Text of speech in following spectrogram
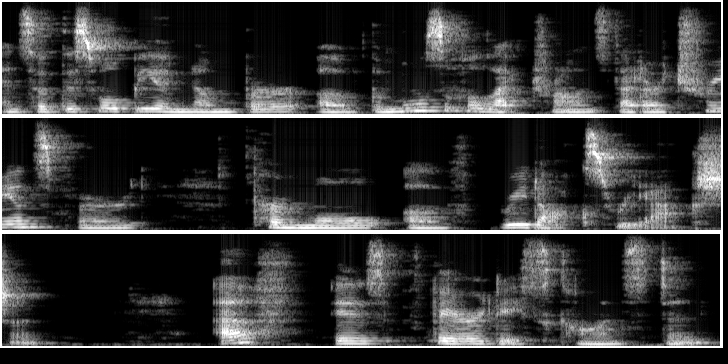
And so this will be a number of the moles of electrons that are transferred per mole of redox reaction. F is Faraday's constant,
